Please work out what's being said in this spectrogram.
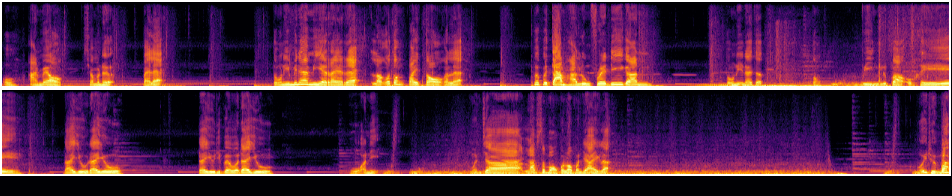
โอ้ อ่านไม่ออกช่างมันเถอะ ไปแล้ว ตรงนี้ไม่น่ามีอะไรแล้วเราก็ต้องไปต่อกันแล้ว เพื่อไปตามหาลุงเฟรดดี้กัน ตรงนี้น่าจะต้องวิ่งหรือเปล่า โอเค ได้อยู่ได้อยู่ ได้อยู่ที่แปลว่าได้อยู่โหอันนี้ เหมือนจะรับสมองประลองบรรยายอีกแล้วโอ้ยถึงปะ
